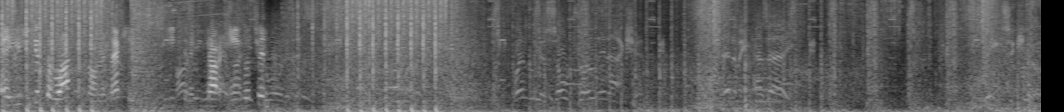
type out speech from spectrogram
Hey, you should get the rocket on. It's actually decent if you know how to with it. Friendly assault drone in action. Enemy has A. B secure.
